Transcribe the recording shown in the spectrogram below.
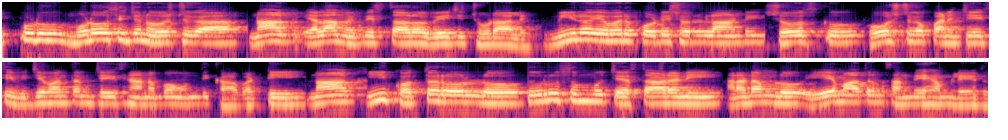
ఇప్పుడు మూడవ సీజన్ హోస్ట్గా నాగ్ ఎలా మెప్పిస్తారో వేచి చూడాలి. మీలో ఎవరు కోటేశ్వరు లాంటి షోస్కు హోస్ట్గా పనిచేసి విజయవంతం చేసిన అనుభవం ఉంది కాబట్టి నాగ్ ఈ కొత్త రోల్లో తురుసుమ్ము చేస్తాడని అనడంలో ఏమాత్రం సందేహం లేదు.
